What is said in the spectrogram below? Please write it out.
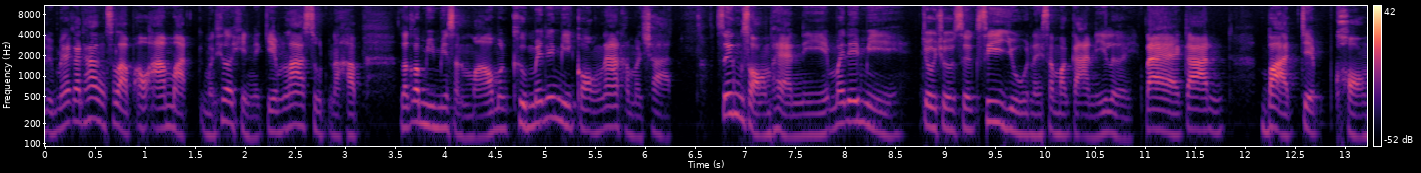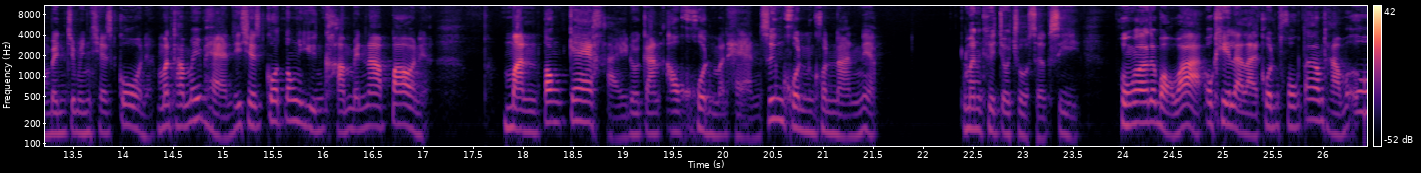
หรือแม้กระทั่งสลับเอาอามัดเหมือนที่เราเห็นในเกมล่าสุดนะครับแล้วก็มีมีสันเมาส์มันคือไม่ได้มีกองหน้าธรรมชาติ ซึ่ง 2 แผนนี้ไม่ได้มีโจโชเซิร์กซี่อยู่ในสมการนี้เลย แต่การบาดเจ็บของเบนจามินเชสโกเนี่ยมันทำให้แผนที่เชสโกต้องยืนค้ำเป็นหน้าเป้าเนี่ย มันต้องแก้ไขโดยการเอาคนมาแทน ซึ่งคนคนนั้นเนี่ย มันคือโจโชเซิร์กซี่ผมกำลังจะบอกว่า โอเคหลาย ๆ คนคงตั้งคำถามว่าโอ้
